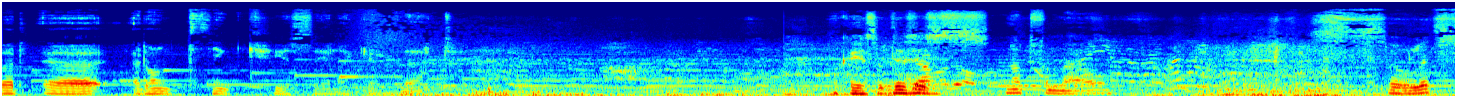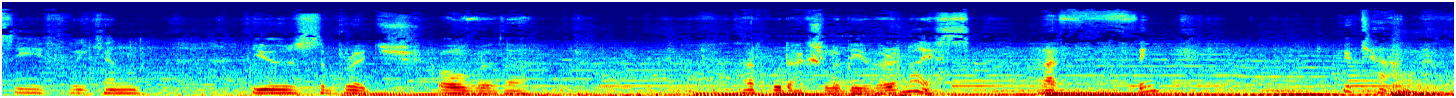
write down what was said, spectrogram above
but uh, I don't think you say like that. Okay, so this is not for now. So let's see if we can use the bridge over the... That would actually be very nice. And I think you can.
